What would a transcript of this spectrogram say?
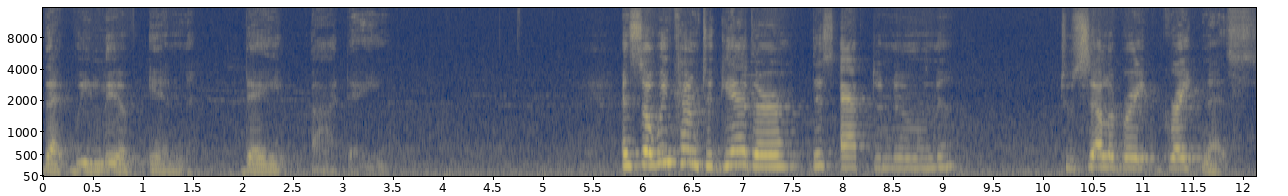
that we live in day by day. And so we come together this afternoon to celebrate greatness,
